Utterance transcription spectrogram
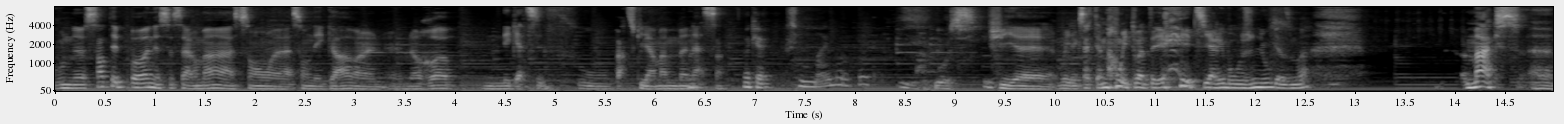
Euh, vous ne sentez pas nécessairement à son, à son égard un, un aura négatif ou particulièrement menaçant. Ok. c'est le même, en fait. Moi aussi. Puis, euh, oui, exactement. Oui, toi, t'es- tu y arrives aux genoux quasiment. Max, euh,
